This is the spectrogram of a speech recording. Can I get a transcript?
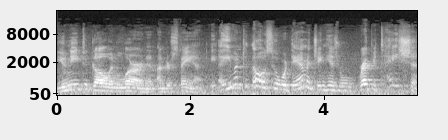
You need to go and learn and understand. Even to those who were damaging his reputation.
